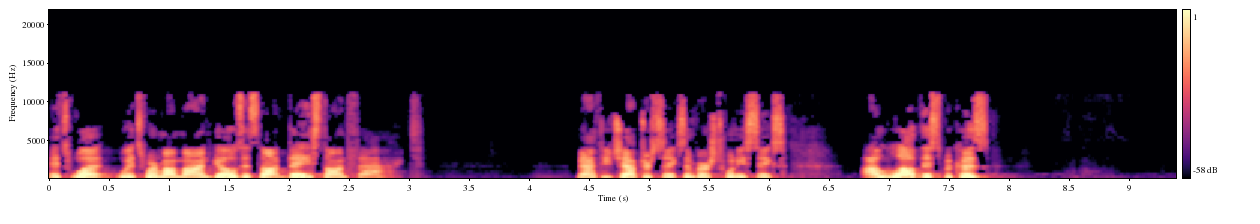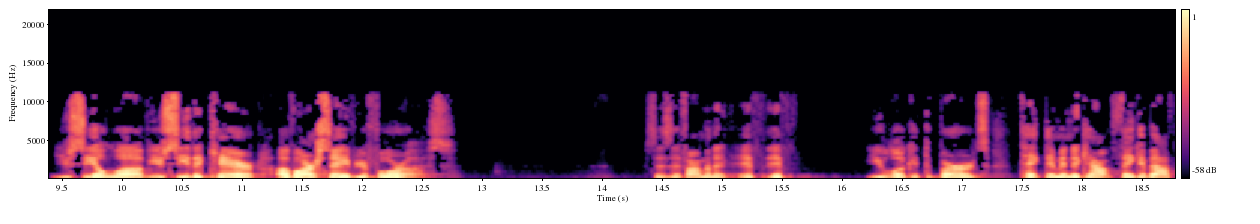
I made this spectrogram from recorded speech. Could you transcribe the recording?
It's what it's where my mind goes. It's not based on fact. Matthew chapter 6 and verse 26. I love this because you see a love. You see the care of our Savior for us. It says if I'm gonna if if you look at the birds, take them into account. Think about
